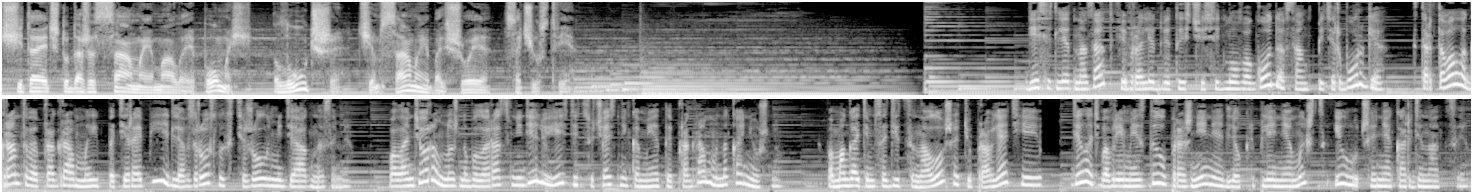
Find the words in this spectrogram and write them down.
Считает, что даже самая малая помощь лучше, чем самое большое сочувствие Десять лет назад, в феврале 2007 года в Санкт-Петербурге стартовала грантовая программа ипотерапии для взрослых с тяжелыми диагнозами. Волонтерам нужно было раз в неделю ездить с участниками этой программы на конюшню, помогать им садиться на лошадь, управлять ею, делать во время езды упражнения для укрепления мышц и улучшения координации.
